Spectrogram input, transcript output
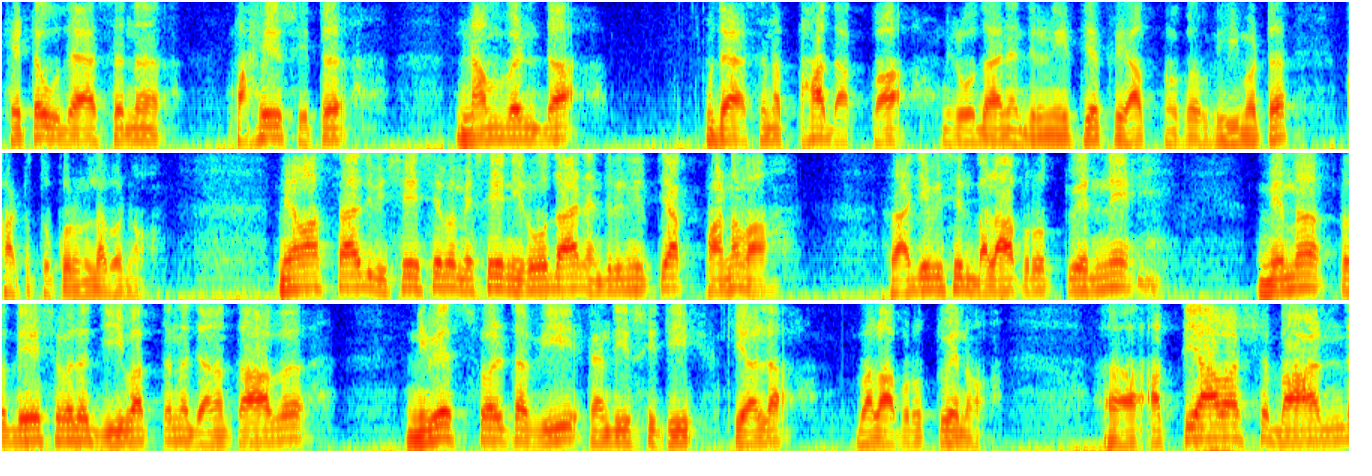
හෙට උදෑසන පහේ සිට නම් වෙනිදා උදෑසන පහ දක්වා නිරෝධායන ඇඳිරි නීතිය ක්‍රියාත්මක වීමට කටයුතු කරනු ලබනවා. මේ අවස්ථාවේදී විශේෂයෙන්ම මෙසේ නිරෝධායන ඇඳිරි නීතියක් පනවා රාජ්‍ය විසින් බලාපොරොත්තු වෙන්නේ මෙම ප්‍රදේශවල ජීවත් වන ජනතාව නිවෙස් වලට වී රැඳී සිටි කියලා බලාපොරොත්තු වෙනවා. අත්‍යවශ්‍ය භාණ්ඩ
